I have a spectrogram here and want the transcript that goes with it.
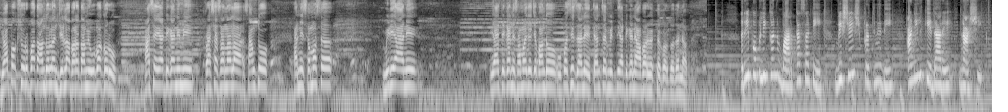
व्यापक स्वरूपात आंदोलन जिल्हाभरात आम्ही उभा करू. असं या ठिकाणी मी प्रशासनाला सांगतो आणि समस्त मीडिया आणि या ठिकाणी समाजाचे बांधव उपस्थित झाले त्यांचा मी या ठिकाणी आभार व्यक्त करतो. धन्यवाद. रिपब्लिकन वार्तासाठी विशेष प्रतिनिधी अनिल केदारे नाशिक.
